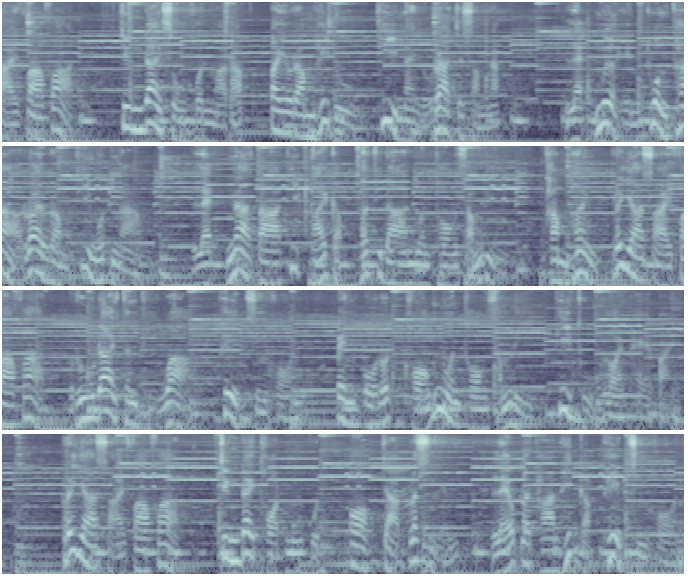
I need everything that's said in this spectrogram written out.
สายฟ้าฟาด จึงได้ส่งคนมารับไปรำให้ดูที่ในราชสำนัก และเมื่อเห็นท่วงท่าร่ายรำที่งดงาม และหน้าตาที่คล้ายกับพระธิดานวลทองสำลีทำให้พระยาสายฟ้าฟาดรู้ได้ทันทีว่าเทพสิงหอนเป็นโอรสของนวลทองสำลี ที่ถูกลอยแพไป พระยาสายฟ้าฟาดจึงได้ถอดมงกุฎออกจากพระเศียรแล้วประทานให้กับเทพสิงหอน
